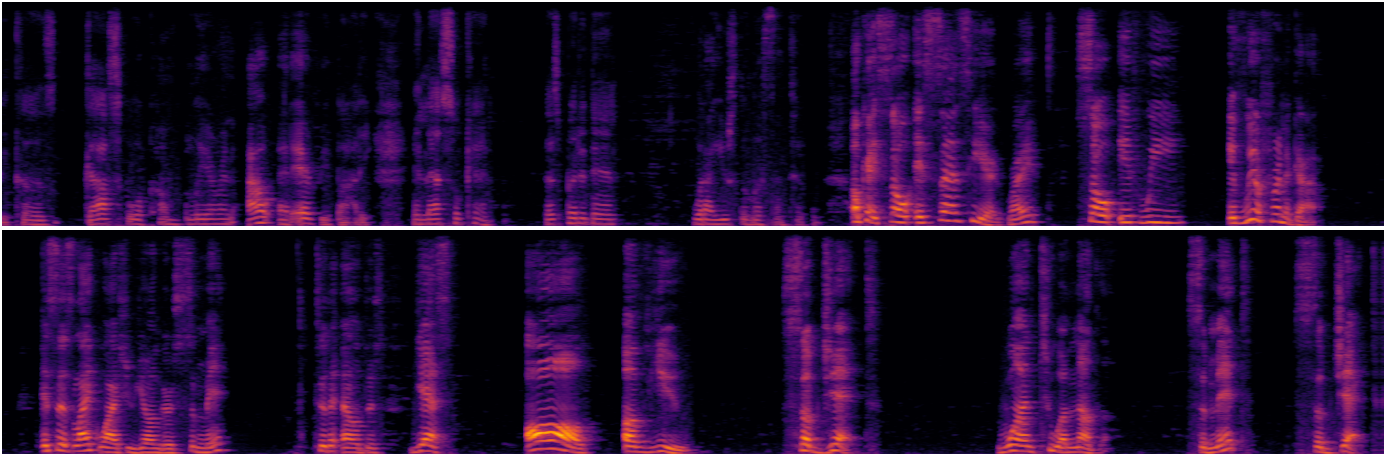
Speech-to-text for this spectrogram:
because gospel will come blaring out at everybody, and that's okay. That's better than what I used to listen to. Okay, so it says here, right? So if we if we're a friend of God, it says likewise, you younger, submit to the elders. Yes, all of you subject one to another. Submit, subject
